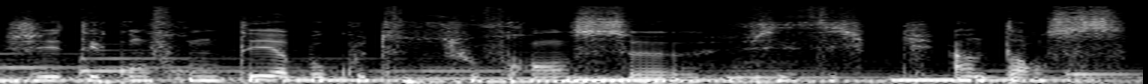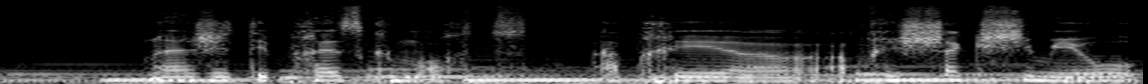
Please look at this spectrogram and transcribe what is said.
J'ai été confrontée à beaucoup de souffrances euh, physiques intenses. J'étais presque morte après, après chaque chimio,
